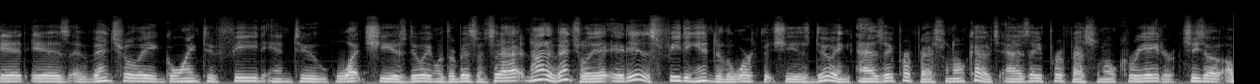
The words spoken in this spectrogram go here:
it is eventually going to feed feed into what she is doing with her business. Uh, not eventually, it is feeding into the work that she is doing as a professional coach, as a professional creator. She's a, a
